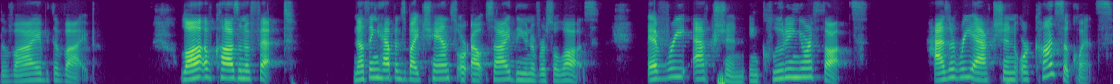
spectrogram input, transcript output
The vibe, the vibe. Law of cause and effect. Nothing happens by chance or outside the universal laws. Every action, including your thoughts, has a reaction or consequence.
